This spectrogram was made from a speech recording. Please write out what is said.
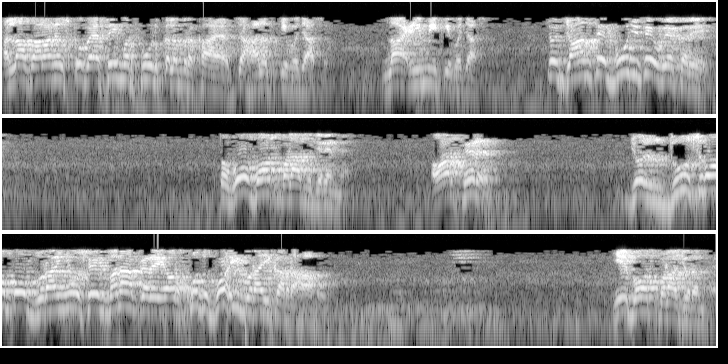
اللہ تعالیٰ نے اس کو ویسے ہی مرفول قلم رکھا ہے، جہالت کی وجہ سے، لا علمی کی وجہ سے۔ جو جانتے، بوجھتے ہوئے کرے تو وہ بہت بڑا مجرم ہے۔ اور پھر جو دوسروں کو برائیوں سے منع کرے اور خود وہی برائی کر رہا ہو۔ یہ بہت بڑا جرم ہے۔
